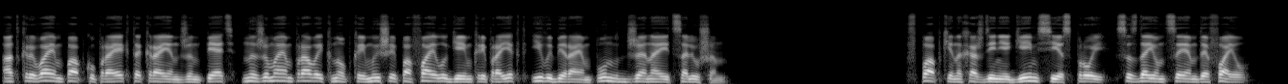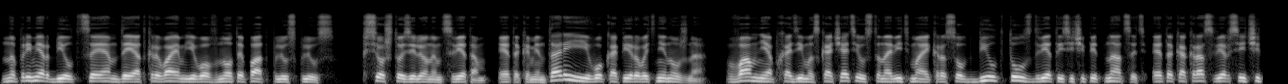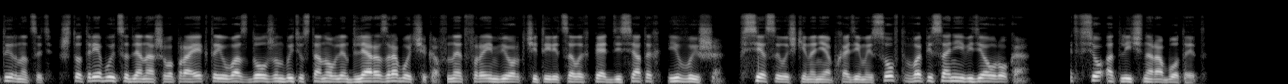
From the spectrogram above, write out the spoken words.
Открываем папку проекта CryEngine 5, нажимаем правой кнопкой мыши по файлу GameCry и выбираем пункт Generate Solution. В папке нахождения GameCS Pro создаем CMD файл, например build CMD и открываем его в Notepad++. Все, что зеленым цветом, это комментарий и его копировать не нужно. Вам необходимо скачать и установить Microsoft Build Tools 2015, это как раз версия 14, что требуется для нашего проекта и у вас должен быть установлен для разработчиков Net Framework 4.5 и выше. Все ссылочки на необходимый софт в описании видеоурока. Все отлично работает.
